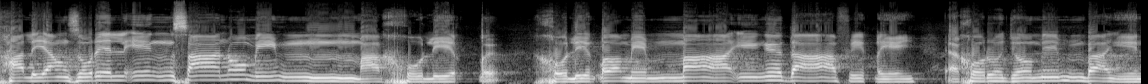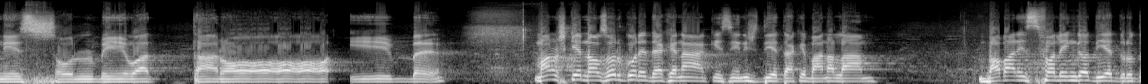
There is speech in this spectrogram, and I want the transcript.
ফালিয়াংজুরিল ইনসানু মিম্মা খুলিক। মিম্মা ইং দাফিকি এখরুজু মিন বাইনিস সুলবি ওয়াত তারাইব মানুষকে নজর করে দেখে না কি জিনিস দিয়ে তাকে বানালাম। বাবার স্ফলিঙ্গ দিয়ে দ্রুত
